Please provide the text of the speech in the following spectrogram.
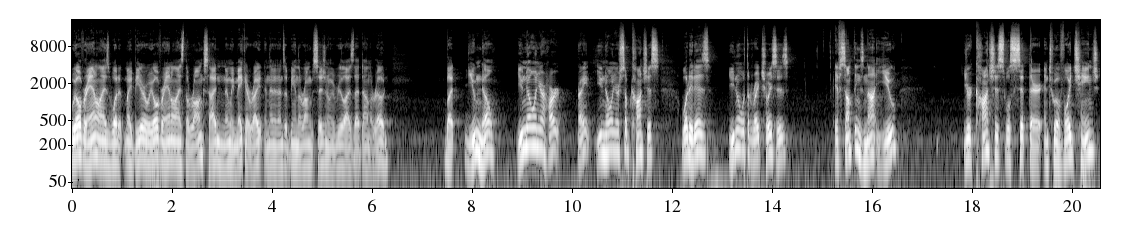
We overanalyze what it might be, or we overanalyze the wrong side, and then we make it right, and then it ends up being the wrong decision, and we realize that down the road. But you know, you know in your heart, right? You know in your subconscious what it is. You know what the right choice is. If something's not you, your conscious will sit there and to avoid change,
